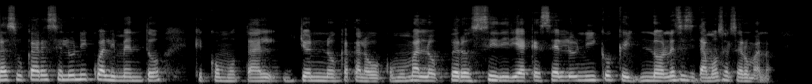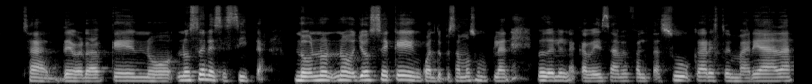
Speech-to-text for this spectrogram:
azúcar es el único alimento que como tal yo no catalogo como malo, pero sí diría que es el único que no necesitamos el ser humano. O sea, de verdad que no, no se necesita. No, no, no. Yo sé que en cuanto empezamos un plan, me duele la cabeza, me falta azúcar, estoy mareada,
